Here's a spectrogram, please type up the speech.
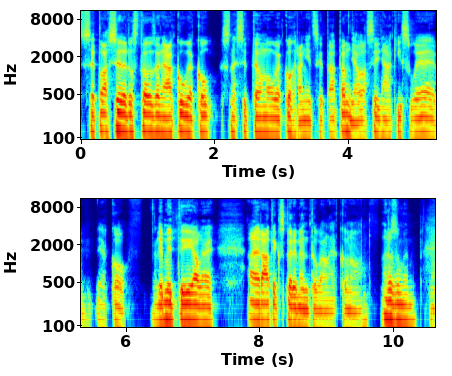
se to asi nedostalo za nějakou jako snesitelnou jako hranici. Ta tam měl asi nějaký svoje jako limity, ale, ale rád experimentoval. Jako no. Rozumím. No.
